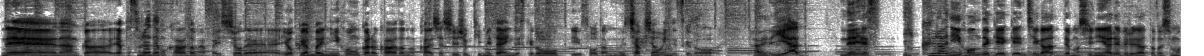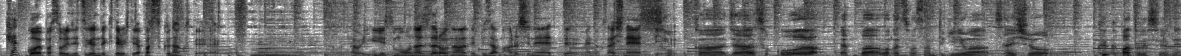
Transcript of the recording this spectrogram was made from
ねえなんかやっぱそれはでもカナダもやっぱ一緒でよくやっぱり日本からカナダの会社就職決めたいんですけどっていう相談むちゃくちゃ多いんですけどはい。いやねえいくら日本で経験値があってもシニアレベルであったとしても結構やっぱそれ実現できてる人やっぱ少なくて。うん。多分イギリスも同じだろうなってビザもあるしねってめんどくさいしねっていそうっか。じゃあそこはやっぱ若妻さん的には最初クックパッドですよね、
